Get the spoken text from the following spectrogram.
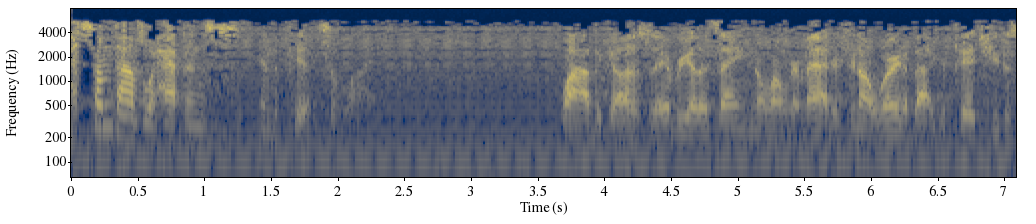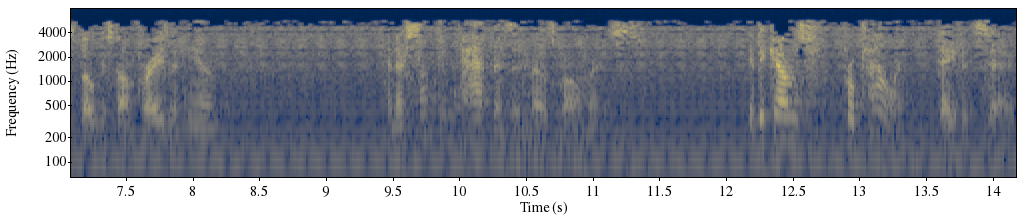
That's sometimes what happens in the pits of life. Why? Because every other thing no longer matters. You're not worried about your pitch. You're just focused on praising Him. And there's something that happens in those moments. It becomes propelling, David says.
